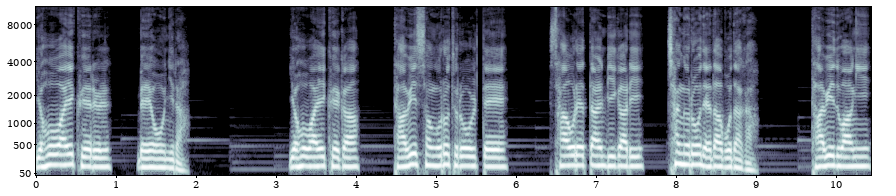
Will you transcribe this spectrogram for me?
여호와의 궤를 메어오니라. 여호와의 궤가 다윗 성으로 들어올 때에 사울의 딸 미갈이 창으로 내다보다가 다윗 왕이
